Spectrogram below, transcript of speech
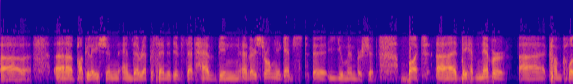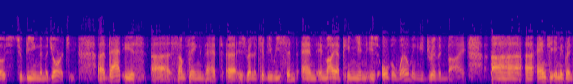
uh, uh, population and their representatives that have been very strongly against EU membership, but they have never uh, come close to being the majority. Uh, that is uh, something that uh, is relatively recent and, in my opinion, is overwhelmingly driven by uh, uh, anti-immigrant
